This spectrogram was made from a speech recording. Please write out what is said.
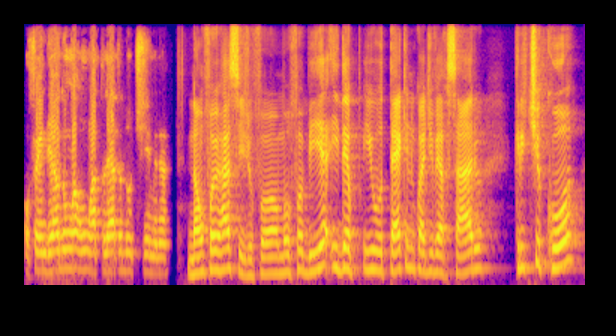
ofendendo um, um, atleta do time, né? Não foi o racismo, foi a homofobia e, de, e o técnico adversário criticou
